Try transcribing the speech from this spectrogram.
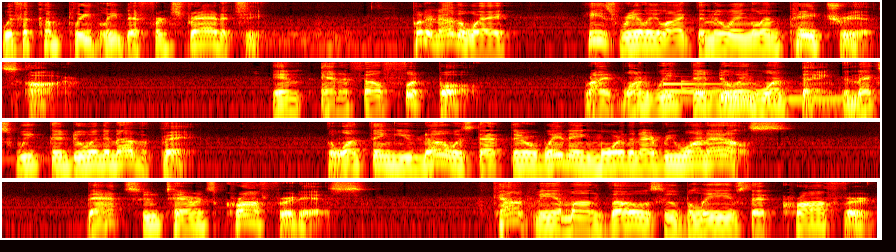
with a completely different strategy. Put another way, He's really like the New England Patriots are in NFL football, right? One week they're doing one thing, the next week they're doing another thing. The one thing you know is that they're winning more than everyone else. That's who Terence Crawford is. Count me among those who believes that Crawford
